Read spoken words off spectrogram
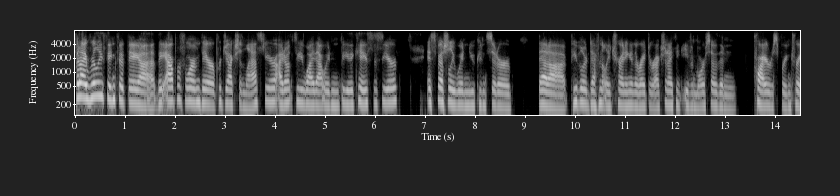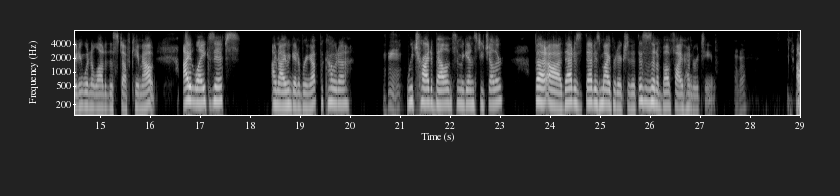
But I really think that they uh they outperformed their projection last year. I don't see why that wouldn't be the case this year, especially when you consider that uh people are definitely trending in the right direction. I think even more so than prior to spring training when a lot of this stuff came out. I like Zips. I'm not even going to bring up PECOTA. We try to balance them against each other. But uh that is that is my prediction that this is an above 500 team. okay. I'm,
